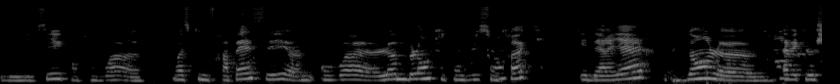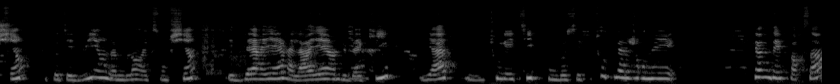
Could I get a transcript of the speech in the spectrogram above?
les métiers, quand on voit, euh, moi ce qui me frappait, c'est on voit l'homme blanc qui conduit son truck et derrière, avec le chien à côté de lui, hein, l'homme blanc avec son chien, et derrière, à l'arrière du baki, il y a tous les types qui ont bossé toute la journée comme des forçats.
